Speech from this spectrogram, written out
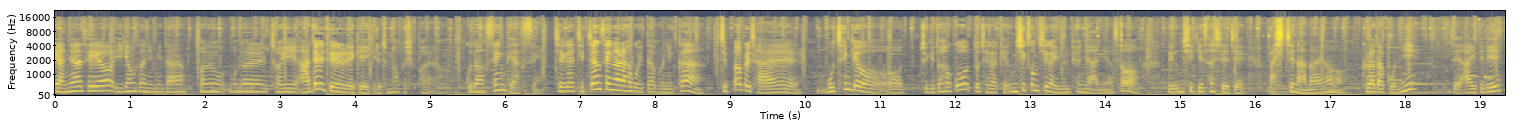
네, 안녕하세요. 이경선입니다. 저는 오늘 저희 아들들에게 얘기를 좀 하고 싶어요. 고등학생, 대학생. 제가 직장 생활을 하고 있다 보니까 집밥을 잘 못 챙겨 주기도 하고 또 제가 이렇게 음식 솜씨가 있는 편이 아니어서 내 음식이 사실 이제 맛있진 않아요. 그러다 보니 이제 아이들이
